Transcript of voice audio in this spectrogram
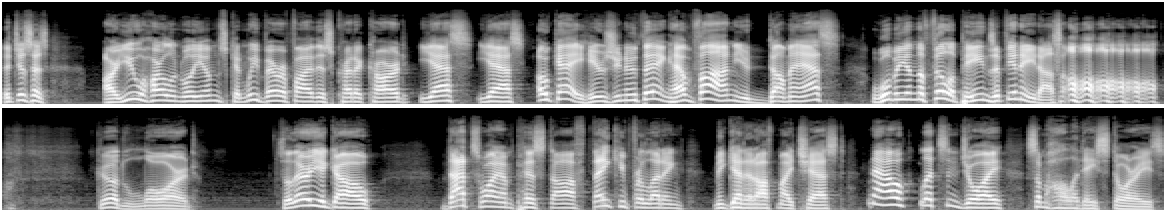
It just says, Are you Harland Williams? Can we verify this credit card? Yes, yes. Okay, here's your new thing. Have fun, you dumbass. We'll be in the Philippines if you need us. Good Lord. So there you go. That's why I'm pissed off. Thank you for letting me get it off my chest. Now, let's enjoy some holiday stories.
